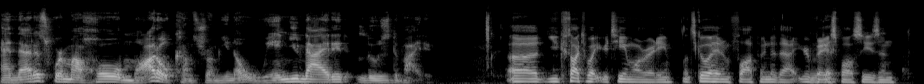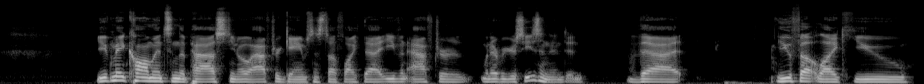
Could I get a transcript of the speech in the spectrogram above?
and that is where my whole motto comes from you know win united lose divided uh, you talked about your team already. Let's go ahead and flop into that. Your okay. baseball season. You've made comments in the past, you know, after games and stuff like that, even after whenever your season ended, that you felt like you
